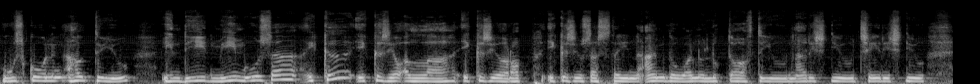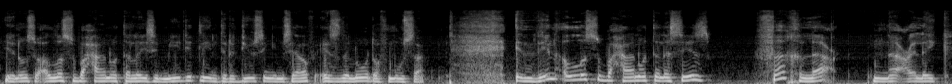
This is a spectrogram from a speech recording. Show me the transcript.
who's calling out to you indeed me Musa ek, ek is your Allah ek is your Rabb ek is your sustainer I'm the one who looked after you nourished you cherished you you know so Allah subhanahu wa ta'ala is immediately introducing himself as the Lord of Musa. And then Allah subhanahu wa ta'ala says, فَخْلَعْ نَعَلَيْكَ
